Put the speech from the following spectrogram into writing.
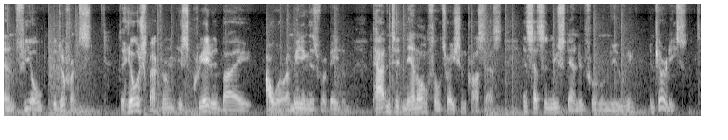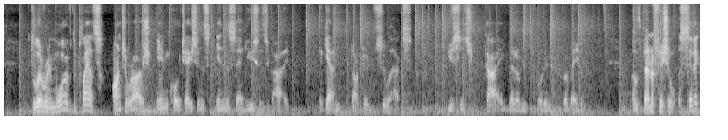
and feel the difference. The Healer Spectrum is created by our, I'm reading this verbatim, patented nanofiltration process and sets a new standard for removing impurities. Delivering more of the plant's entourage in quotations in the said usage guide. Again, Dr. Sulak's usage guide that I'm quoting verbatim of beneficial acidic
